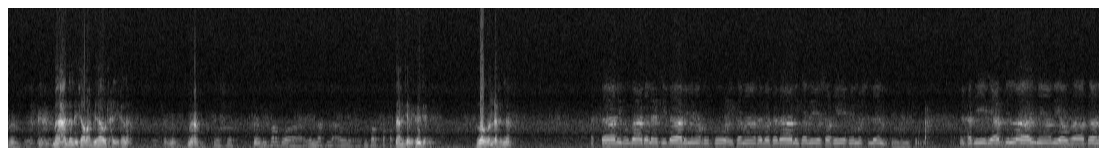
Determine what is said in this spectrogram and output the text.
نعم. ما عدا الإشارة بها وتحريكها نعم. نعم. يا شيخ في الفرض والنفل أو في الفرض فقط؟ لا الجميع في الجميع. فرض النفل نعم. الثالث بعد الاعتدال من الركوع كما ثبت ذلك في صحيح مسلم. من حديث عبد الله بن أبي أوفى كان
